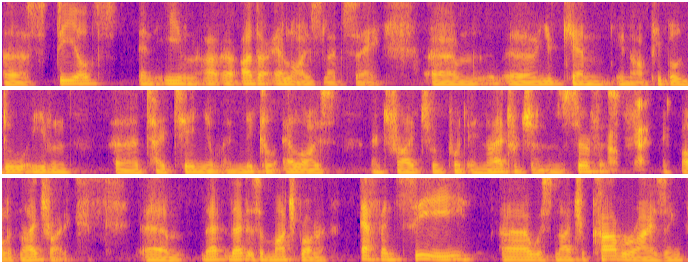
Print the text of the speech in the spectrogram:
uh, steels and even uh, uh other alloys. Let's say. Um, uh, you can, you know, people do even uh, titanium and nickel alloys and try to put in nitrogen on the surface okay. call it nitriding. Um, that that is a much broader. FNC uh, with nitrocarburizing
